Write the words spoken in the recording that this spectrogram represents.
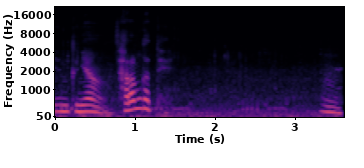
얘는 그냥 사람 같아. 응.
